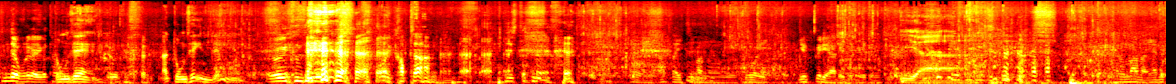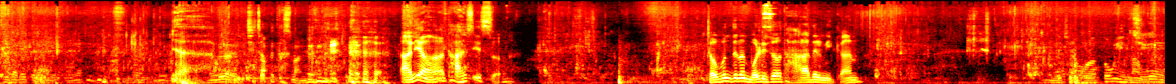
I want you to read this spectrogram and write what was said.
근데 우리가 이거 타고 동생 나 동생인데 뭐 여기 갑장. 朝一番なので、すごいゆっくり歩いてくれてます。 이야 まだやる気が出てないですよね。 야 우리가 진짜 뺏겼으면 안 되는데 아니야 다 할 수 있어 저분들은 멀리서 다 알아들으니까 내 차보다 똥이 있나 지금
